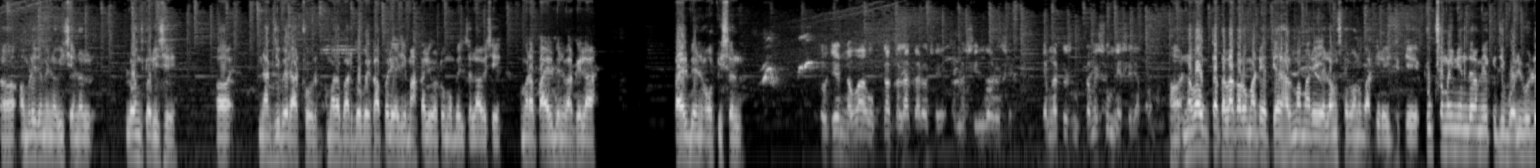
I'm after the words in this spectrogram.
હમણાં જ અમે નવી ચેનલ લોન્ચ કરી છે. નાગજીભાઈ રાઠોડ અમારા ભાર્ગવભાઈ કાપડિયા જે મહાકાલી ઓટોમોબાઈલ ચલાવે છે અમારા પાયલબેન વાઘેલા પાયલબેન ઓફિસલ. તો જે નવા ઉગતા કલાકારો છે અને સિંગરો છે એમને તો તમે શું મેસેજ આપવા નવા ઉગતા કલાકારો માટે અત્યારે હાલમાં મારે એલાઉન્સ કરવાનું બાકી રહ્યું છે કે ટૂંક સમયની અંદર અમે એક જે બોલિવૂડ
